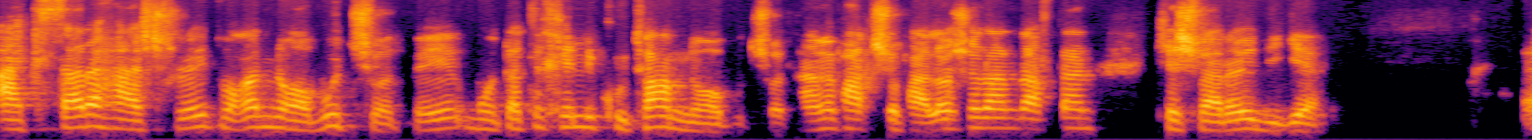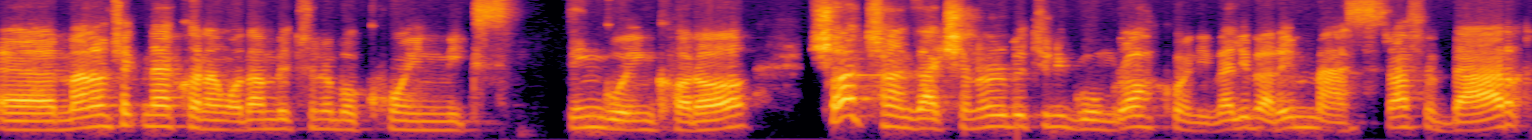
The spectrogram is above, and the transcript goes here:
اکثر hash rate واقعا نابود شد. به مدت خیلی کوتاه هم نابود شد. همه پخش و پلا شدن رفتن کشورهای دیگه. منم فکر نکنم آدم بتونه با coin mixing و این کارا شاید transaction ها رو بتونی گمراه کنی ولی برای مصرف برق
